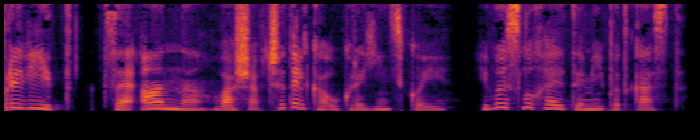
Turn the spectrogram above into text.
Привіт! Це Анна, ваша вчителька української, і ви слухаєте мій подкаст.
